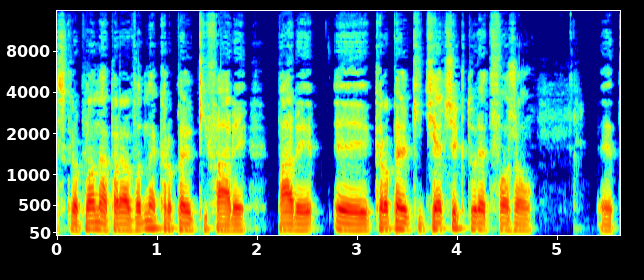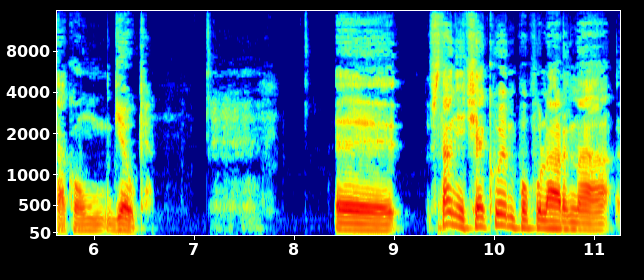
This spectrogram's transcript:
skroplona para wodna, kropelki fary, pary, yy, kropelki cieczy, które tworzą y, taką giełkę. E, w stanie ciekłym popularna e,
